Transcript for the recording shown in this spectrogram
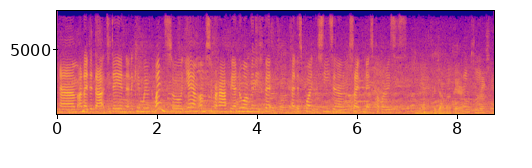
Um, and I did that today, and, and it came away with the win. So yeah, I'm, I'm super happy. I know I'm really fit at this point in the season, and I'm excited for the next couple of races. Good job out there. Thank you.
